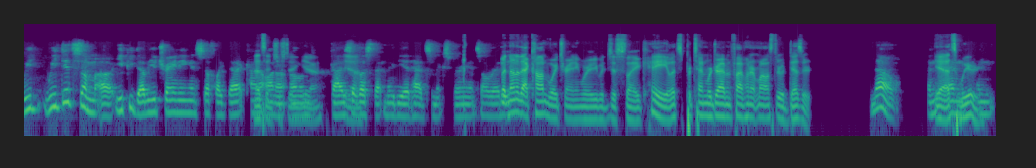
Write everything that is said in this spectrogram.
We we did some uh, EPW training and stuff like that, kind of on our own. yeah. Guys of us that maybe had had some experience already. But none of that convoy training where you would just like, hey, let's pretend we're driving 500 miles through a desert. no. And, Yeah, that's and- weird. And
